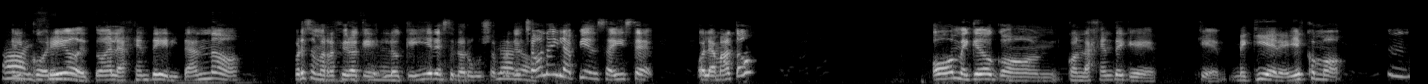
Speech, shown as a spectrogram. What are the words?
ay, el coreo sí, de toda la gente gritando, por eso me refiero a que lo que hiere es el orgullo, porque el chabón ahí la piensa y dice, o la mato, o me quedo con, con la gente que, que me quiere, y es como, mm,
